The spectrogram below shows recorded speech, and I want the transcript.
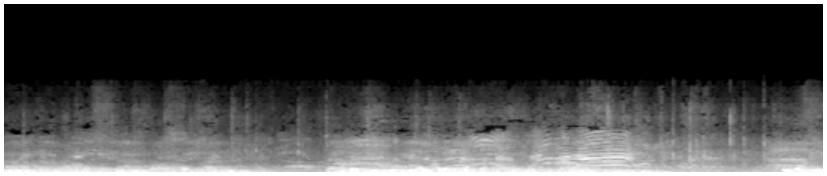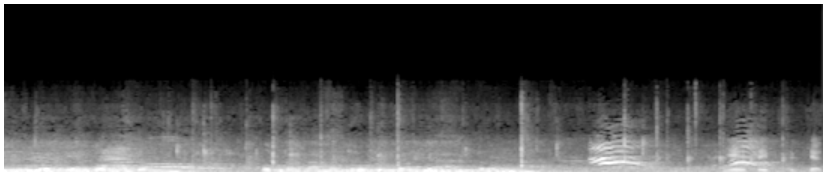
หาบรรดาพรจากเสนาสปอร์ตสเตชั่นและเดชินวิริยะเฉลิมเกียรติจากราชบุรีราชสีมา ผู้ตัดสินผู้เกิดเกียรติโกราบุญผู้กำกับการสัมรูปคุณปริญญาอินทรมยี่สิบสิบเจ็ด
